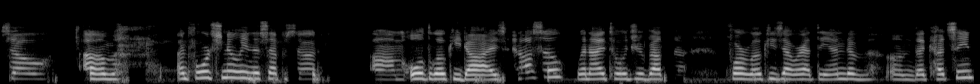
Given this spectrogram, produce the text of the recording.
so um, unfortunately in this episode, um, old Loki dies, and also when I told you about the four Lokis that were at the end of um, the cutscene,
